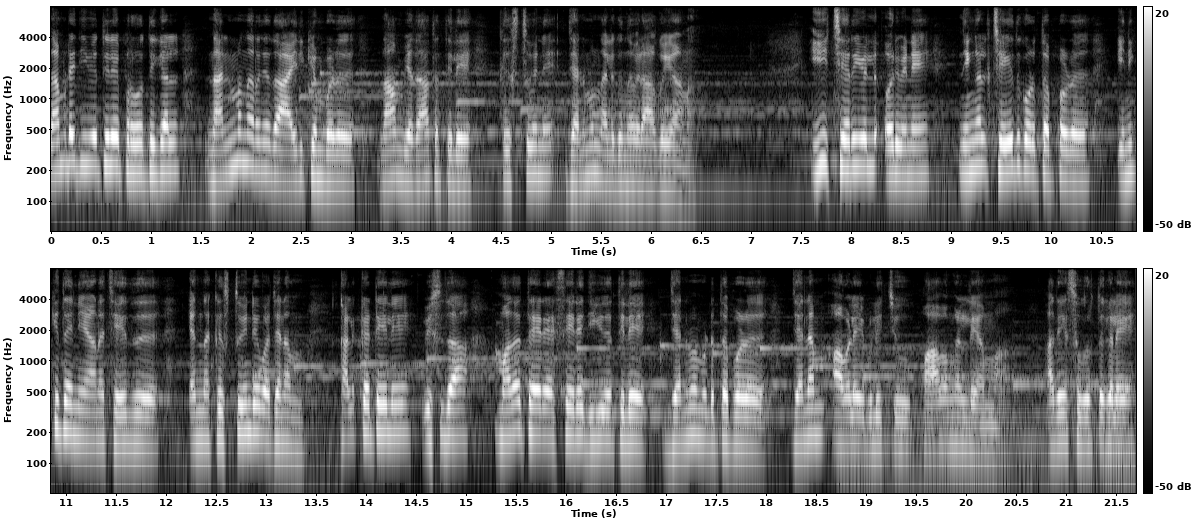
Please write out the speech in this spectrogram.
നമ്മുടെ ജീവിതത്തിലെ പ്രവൃത്തികൾ നന്മ നിറഞ്ഞതായിരിക്കുമ്പോൾ നാം യഥാർത്ഥത്തിൽ ക്രിസ്തുവിന് ജന്മം നൽകുന്നവരാകുകയാണ്. ഈ ചെറിയ ഒരുവിനെ നിങ്ങൾ ചെയ്തു കൊടുത്തപ്പോൾ എനിക്ക് തന്നെയാണ് ചെയ്തത് എന്ന ക്രിസ്തുവിന്റെ വചനം കൽക്കട്ടയിലെ വിശുദ്ധ മദർ തേരേസയുടെ ജീവിതത്തിലെ ജന്മമെടുത്തപ്പോൾ ജനം അവളെ വിളിച്ചു പാവങ്ങളുടെ അമ്മ. അതേ സുഹൃത്തുക്കളെ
